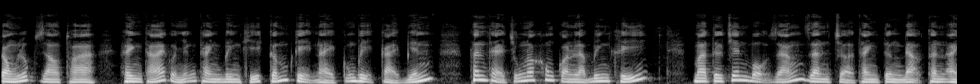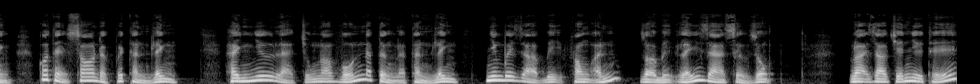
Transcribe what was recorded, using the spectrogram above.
Trong lúc giao thoa, hình thái của những thanh binh khí cấm kỵ này cũng bị cải biến, thân thể chúng nó không còn là binh khí, mà từ trên bộ dáng dần trở thành từng đạo thân ảnh có thể so được với thần linh. Hình như là chúng nó vốn đã từng là thần linh, nhưng bây giờ bị phong ấn rồi bị lấy ra sử dụng. Loại giao chiến như thế,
